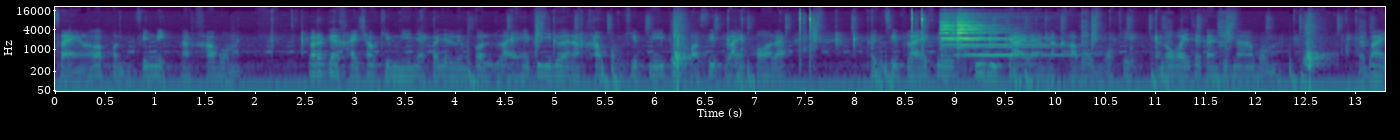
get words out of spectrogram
แสงแล้วก็ผลฟินิกนะครับผมก็ถ้าเกิดใครชอบคลิปนี้เนี่ยก็อย่าลืมกดไลค์ให้พี่ด้วยนะครับผมคลิปนี้พี่ขอ 10 ไลค์พอแล้วถึง 10 ไลค์คือที่ดีใจแล้วนะครับผมโอเคงั้นก็ไว้เจอกันคลิปหน้าผมบ๊ายบาย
